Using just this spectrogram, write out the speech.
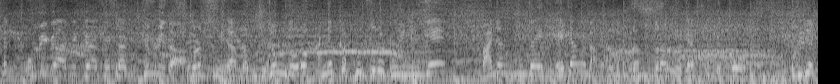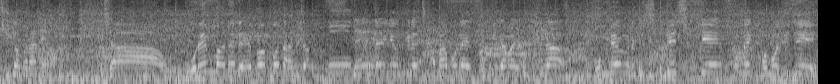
큰 오비가 아닐까 생각이 듭니다. 그렇습니다. 뭐 그 정도로 강력한 포스를 보이는 게 만현 선수의 대장을 맡고 있는 구라 선수라고 얘기할 수 있겠고 드디어 추격을 하네요. 자 오랜만에 랩 한번 안 잡고 네. 그날 경기를 잡아보냈습니다만 역시나 운명 그렇게 쉽게 쉽게 손에 거머쥐지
